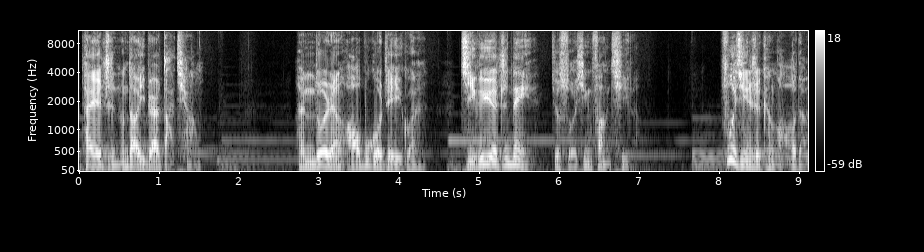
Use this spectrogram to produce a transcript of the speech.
他也只能到一边打墙。很多人熬不过这一关，几个月之内就索性放弃了。父亲是肯熬的，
